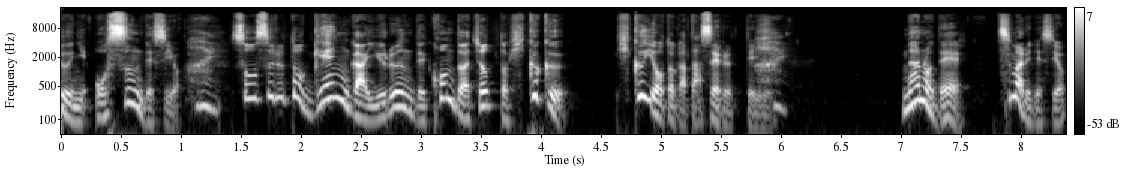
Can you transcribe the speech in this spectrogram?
右に押すんですよはい。そうすると弦が緩んで今度はちょっと低く低い音が出せるっていう、はい。なのでつまりですよ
